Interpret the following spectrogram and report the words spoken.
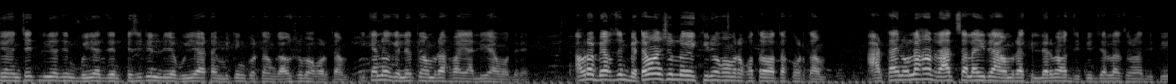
পঞ্চায়েত লিয়া যেন বইয়া যেন প্রেসিডেন্ট লিয়া বইয়া একটা মিটিং করতাম গাঁও সভা করতাম। এখানেও গেলে তো আমরা ভাই আলী আহমদের। আমরা বেকজন বেটা মানুষের লগে কীরকম আমরা কথাবার্তা করতাম। আর তাই ওলাখান রাত চালাইরা আমরা কিল্লারবাগ জিপি, জেলা চড়া জিপি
